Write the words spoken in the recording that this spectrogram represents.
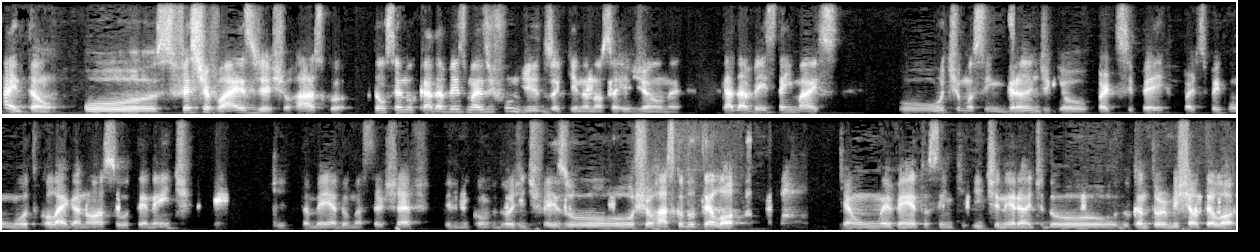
Ah, então, os festivais de churrasco estão sendo cada vez mais difundidos aqui na nossa região, né? Cada vez tem mais. O último, assim, grande que eu participei, participei com um outro colega nosso, o Tenente, que também é do Masterchef. Ele me convidou, a gente fez o churrasco do Teló, que é um evento, assim, itinerante do, do cantor Michel Teló.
